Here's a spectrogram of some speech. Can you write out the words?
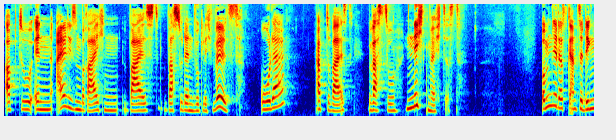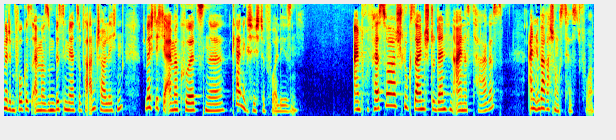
ob du in all diesen Bereichen weißt, was du denn wirklich willst oder ob du weißt, was du nicht möchtest. Um dir das ganze Ding mit dem Fokus einmal so ein bisschen mehr zu veranschaulichen, möchte ich dir einmal kurz eine kleine Geschichte vorlesen. Ein Professor schlug seinen Studenten eines Tages einen Überraschungstest vor.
